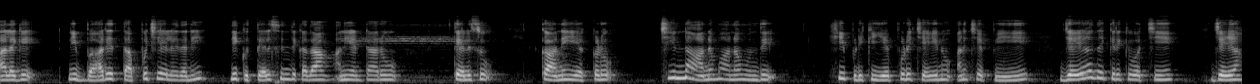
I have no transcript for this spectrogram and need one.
అలాగే నీ భార్య తప్పు చేయలేదని నీకు తెలిసింది కదా అని అంటారు. తెలుసు. కానీ ఎక్కడో చిన్న అనుమానం ఉంది. ఇప్పటికి ఎప్పుడు చేయను అని చెప్పి జయ దగ్గరికి వచ్చి జయ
